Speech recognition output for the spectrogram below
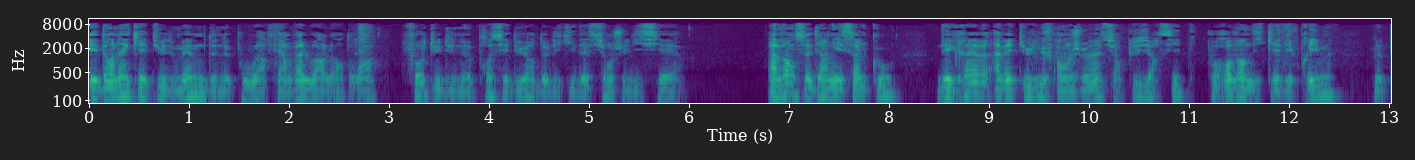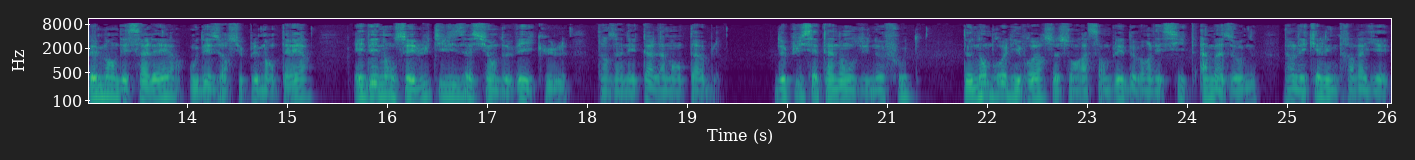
et dans l'inquiétude même de ne pouvoir faire valoir leurs droits faute d'une procédure de liquidation judiciaire. Avant ce dernier sale coup, des grèves avaient eu lieu en juin sur plusieurs sites pour revendiquer des primes, le paiement des salaires ou des heures supplémentaires et dénoncer l'utilisation de véhicules dans un état lamentable. Depuis cette annonce du 9 août, de nombreux livreurs se sont rassemblés devant les sites Amazon dans lesquels ils travaillaient.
